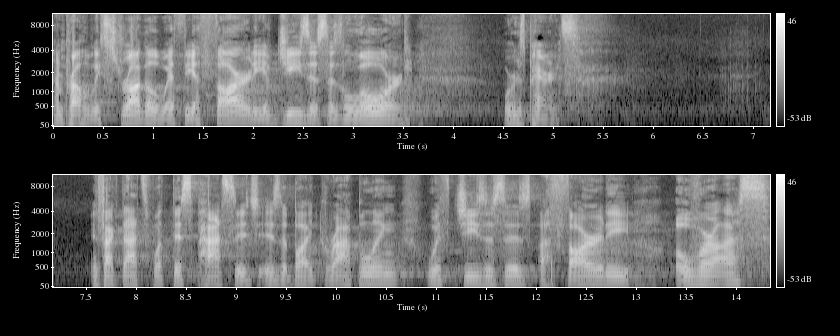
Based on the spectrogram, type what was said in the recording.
and probably struggle with the authority of Jesus as Lord were his parents. In fact, that's what this passage is about grappling with Jesus' authority over us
